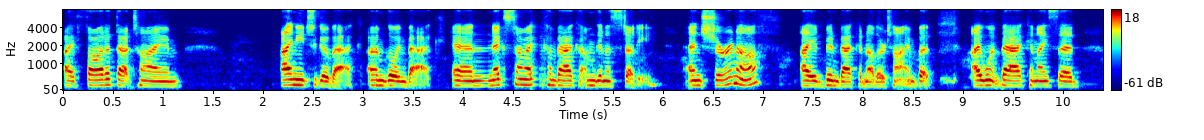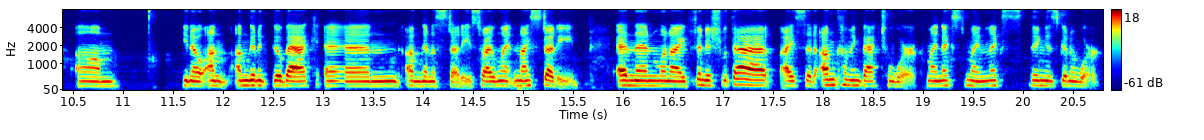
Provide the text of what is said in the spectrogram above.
I thought at that time, I need to go back. I'm going back. And next time I come back, I'm going to study. And sure enough, I had been back another time, but I went back and I said, um, you know, I'm I'm going to go back and I'm going to study. So I went and I studied. And then when I finished with that, I said, I'm coming back to work. My next my next thing is going to work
